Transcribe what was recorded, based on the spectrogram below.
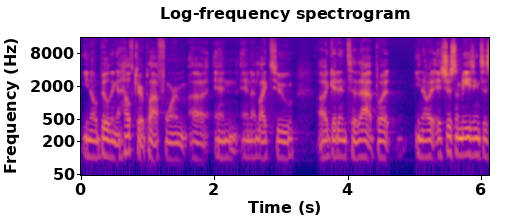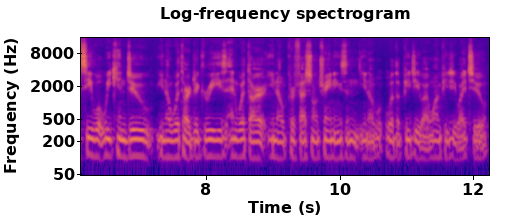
you know, building a healthcare platform. Uh, and and I'd like to uh, get into that. But you know, it's just amazing to see what we can do, you know, with our degrees and with our, you know, professional trainings and, you know, with the PGY one, PGY two.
